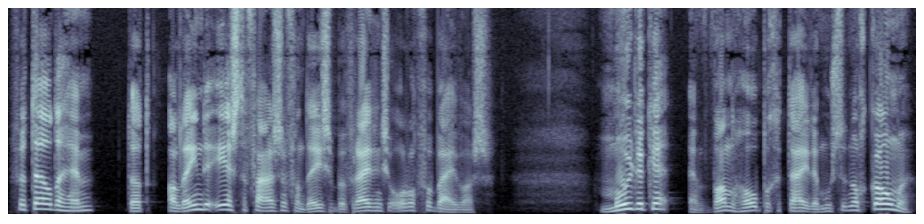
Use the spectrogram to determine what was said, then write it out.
vertelden hem dat alleen de eerste fase van deze bevrijdingsoorlog voorbij was. Moeilijke en wanhopige tijden moesten nog komen.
